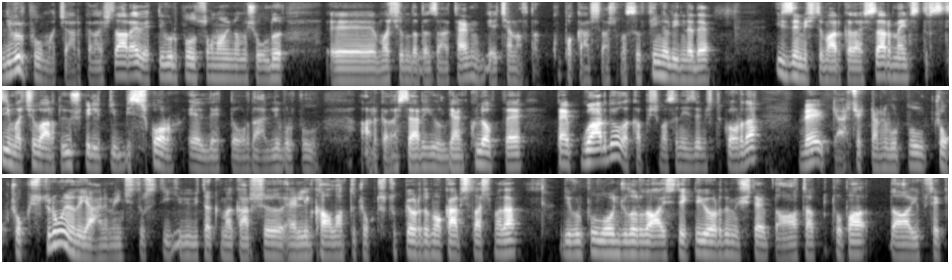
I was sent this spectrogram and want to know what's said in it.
Liverpool maçı arkadaşlar. Evet Liverpool son oynamış oldu e, maçında da zaten geçen hafta kupa karşılaşması finalinde de izlemiştim arkadaşlar. Manchester City maçı vardı. 3-1'lik gibi bir skor elde etti orada Liverpool arkadaşlar. Jurgen Klopp ve Pep Guardiola kapışmasını izlemiştik orada. Ve gerçekten Liverpool çok çok üstün oynadı yani Manchester City gibi bir takıma karşı. Erling Haaland'ı çok tutuk gördüm o karşılaşmada. Liverpool oyuncuları daha istekli gördüm işte. Daha ataklı topa daha yüksek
